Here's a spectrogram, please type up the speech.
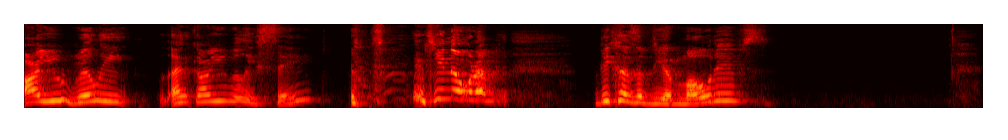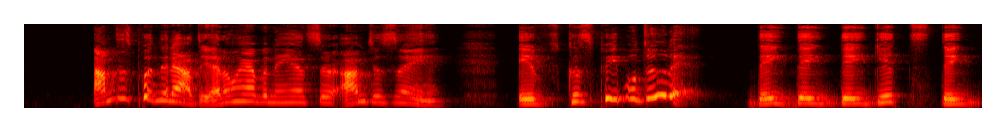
Are you really like, are you really saved? you know what I'm because of your motives? I'm just putting it out there. I don't have an answer. I'm just saying if because people do that. They they they get they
